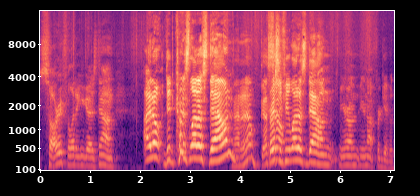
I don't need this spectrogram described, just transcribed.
sorry for letting you guys down. I don't. Did Chris let us down? I don't know. Guess Chris, so. if you let us down, you're on. You're not forgiven.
